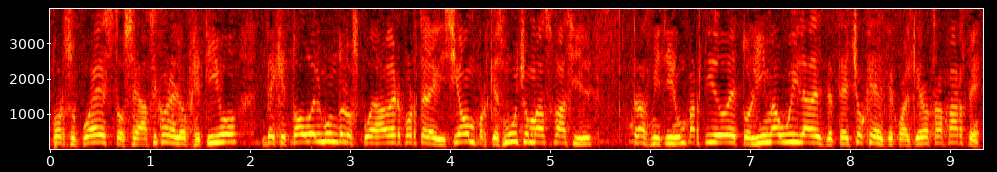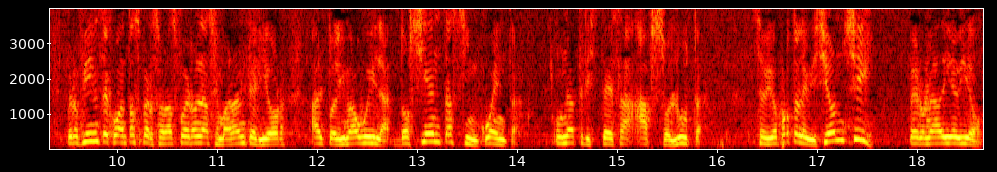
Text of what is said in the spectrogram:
Por supuesto, se hace con el objetivo de que todo el mundo los pueda ver por televisión, porque es mucho más fácil transmitir un partido de Tolima Huila desde techo que desde cualquier otra parte. Pero fíjense cuántas personas fueron la semana anterior al Tolima Huila, 250. Una tristeza absoluta. ¿Se vio por televisión? Sí, pero nadie vio.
